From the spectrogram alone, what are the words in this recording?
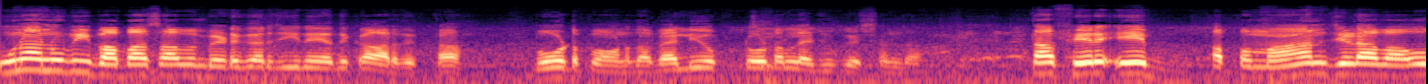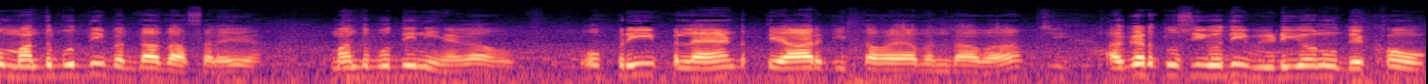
ਉਹਨਾਂ ਨੂੰ ਵੀ ਬਾਬਾ ਸਾਹਿਬ ਅੰਬੇਡਕਰ ਜੀ ਨੇ ਅਧਿਕਾਰ ਦਿੱਤਾ ਵੋਟ ਪਾਉਣ ਦਾ ਵੈਲਿਊ ਆਫ ਟੋਟਲ ਐਜੂਕੇਸ਼ਨ ਦਾ। ਤਾਂ ਫਿਰ ਇਹ ਅਪਮਾਨ ਜਿਹੜਾ ਵਾ ਉਹ ਮੰਦਬੁੱਧੀ ਬੰਦਾ ਦੱਸ ਰਹੇ ਆ। ਮੰਦਬੁੱਧੀ ਨਹੀਂ ਹੈਗਾ ਉਹ। ਉਹ ਪ੍ਰੀ ਪਲਾਨਡ ਤਿਆਰ ਕੀਤਾ ਹੋਇਆ ਬੰਦਾ ਵਾ। ਅਗਰ ਤੁਸੀਂ ਉਹਦੀ ਵੀਡੀਓ ਨੂੰ ਦੇਖੋ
